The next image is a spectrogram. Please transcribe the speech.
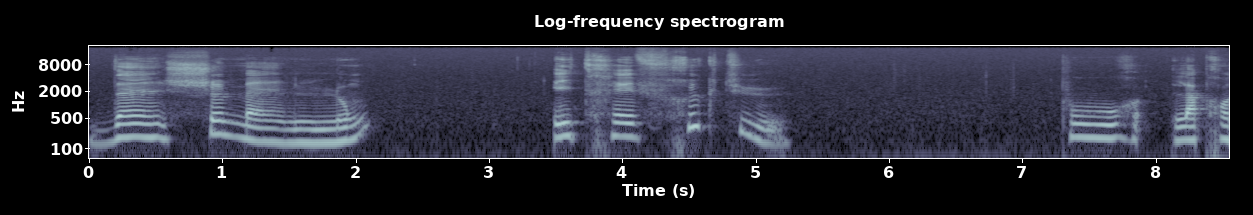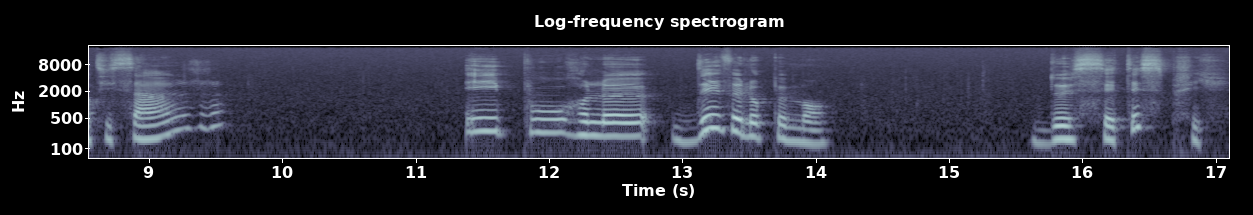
d'un chemin long et très fructueux pour l'apprentissage et pour le développement de cet esprit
